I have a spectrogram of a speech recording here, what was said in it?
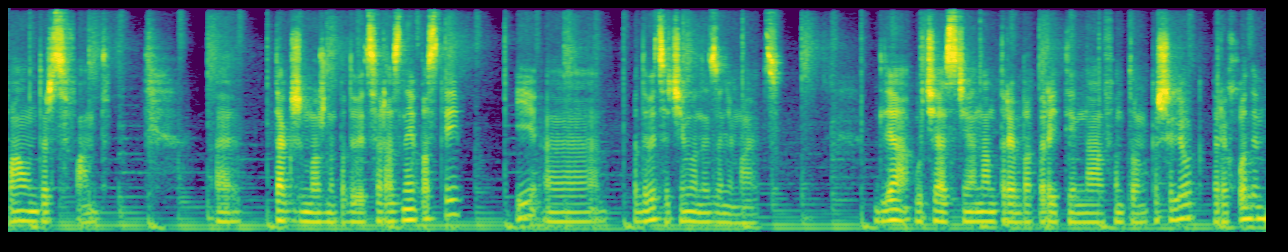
Founders Fund. Е, Також можна подивитися різні пости і подивитися, чим вони займаються. Для участі нам треба перейти на Phantom кошельок, переходимо.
